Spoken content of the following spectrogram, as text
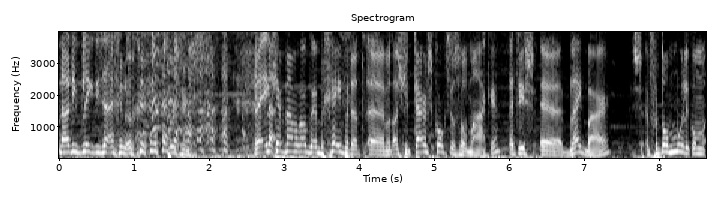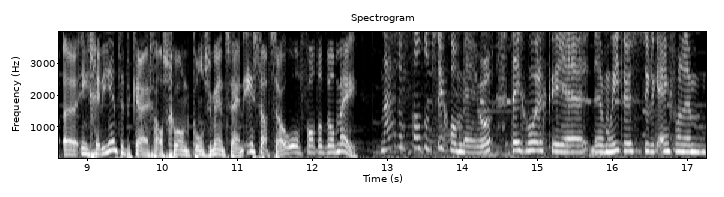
Nou, die blik die zijn genoeg. Precies. Nee, ik heb namelijk ook begrepen dat, eh, want als je thuis cocktails wil maken, het is eh, blijkbaar verdomd moeilijk om eh, ingrediënten te krijgen als gewoon consument zijn. Is dat zo of valt dat wel mee? Nou, dat valt op zich wel mee hoor. Tegenwoordig kun je, de mojito is natuurlijk een van de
